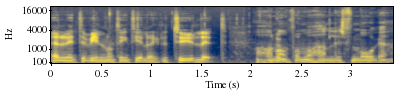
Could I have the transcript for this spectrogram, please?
Eller inte vill någonting tillräckligt tydligt. Och ha någon form av handlingsförmåga.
